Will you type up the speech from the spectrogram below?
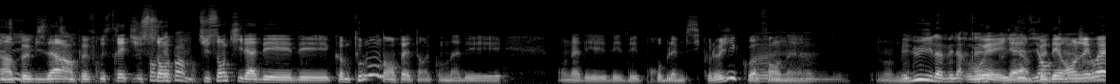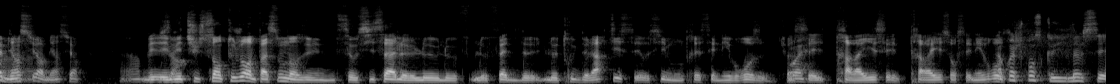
un dit, peu bizarre, un peu frustré. Je Tu sens, pas, tu sens qu'il a des, des, comme tout le monde en fait, hein, qu'on a des, on a des, des, des problèmes psychologiques quoi. Enfin, on Ouais, a, ouais. on- Mais lui, il avait l'air ouais, il est un peu dérangé. que- Ouais, bien sûr, bien sûr. Mais, tu le sens toujours de toute façon dans une. C'est aussi ça le, le, le, le fait de le truc de l'artiste, c'est aussi montrer ses névroses. Tu vois, Ouais. c'est travailler, c'est travailler sur ses névroses. Après, je pense que même c'est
